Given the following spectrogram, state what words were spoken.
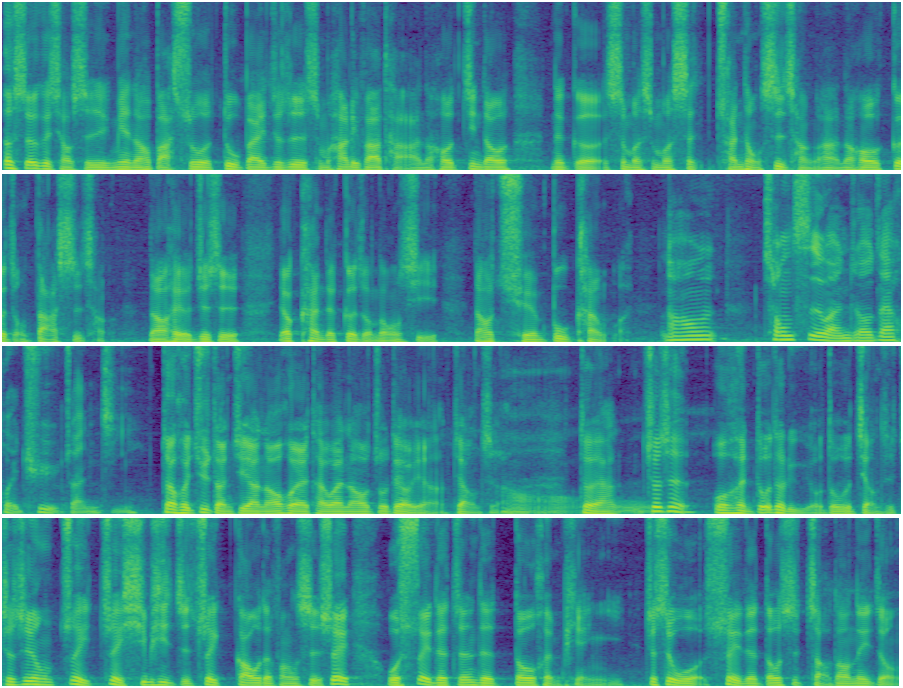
二十二个小时里面，然后把所有杜拜就是什么哈利法塔啊，然后进到那个什么什么市传统市场啊，然后各种大市场，然后还有就是要看的各种东西，然后全部看完，然后冲刺完之后再回去转机。再回去转机啊，然后回来台湾，然后做调研啊，这样子啊。哦，对啊，就是我很多的旅游都是这样子，就是用最最 CP 值最高的方式，所以我睡的真的都很便宜，就是我睡的都是找到那种，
